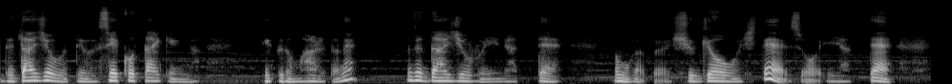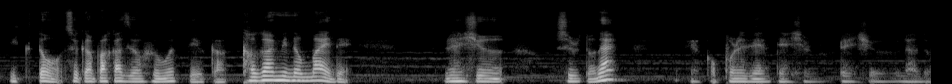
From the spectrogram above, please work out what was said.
に。で、大丈夫っていう成功体験が幾度もあるとね。で、大丈夫になって、ともかく修行をして、そうやっていくと、それから場数を踏むっていうか、鏡の前で練習するとね、こうプレゼンテーションの練習など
